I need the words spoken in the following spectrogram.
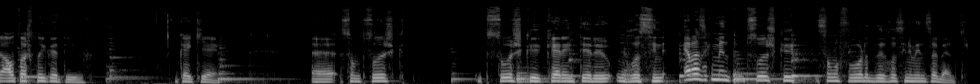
autoexplicativo. O que é que é? Uh, são pessoas que pessoas que querem ter um relacionamento. É basicamente pessoas que são a favor de relacionamentos abertos.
